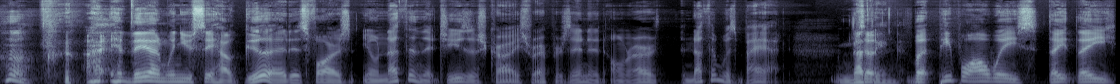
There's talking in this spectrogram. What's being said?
huh. I, and then when you see how good, as far as, you know, nothing that Jesus Christ represented on earth, nothing was bad. So- Nothing. but people always, they, they,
